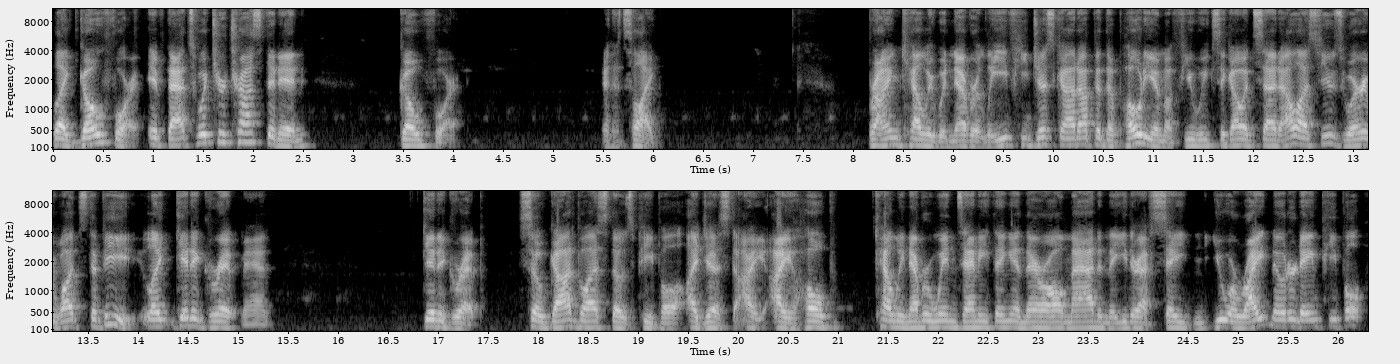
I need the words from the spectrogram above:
Like, go for it. If that's what you're trusted in, go for it. And it's like, Brian Kelly would never leave. He just got up at the podium a few weeks ago and said LSU's where he wants to be. Like, get a grip, man. Get a grip. So God bless those people. I just I I hope Kelly never wins anything and they're all mad and they either have to say you were right, Notre Dame people,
